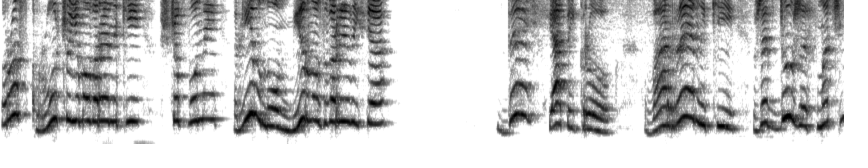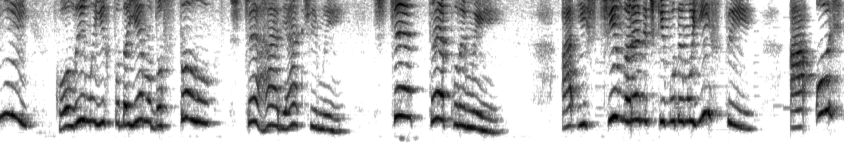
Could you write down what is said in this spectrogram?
Розкручуємо вареники, щоб вони рівномірно зварилися. Десятий крок. Вареники вже дуже смачні, коли ми їх подаємо до столу ще гарячими, ще теплими. А із чим варенички будемо їсти? А ось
